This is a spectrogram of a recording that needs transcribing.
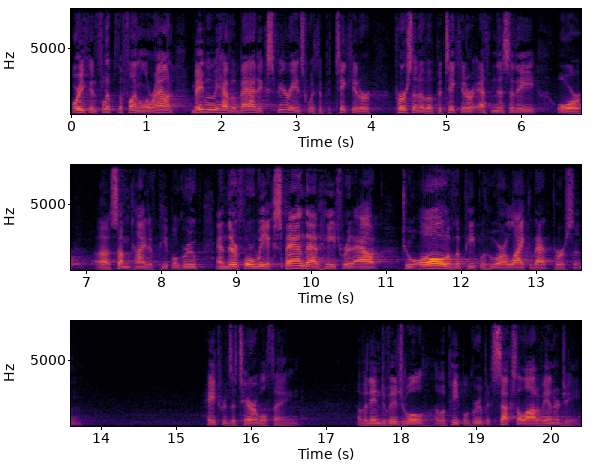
Or you can flip the funnel around. Maybe we have a bad experience with a particular person of a particular ethnicity or uh, some kind of people group, and therefore we expand that hatred out to all of the people who are like that person. Hatred's a terrible thing of an individual, of a people group. It sucks a lot of energy.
